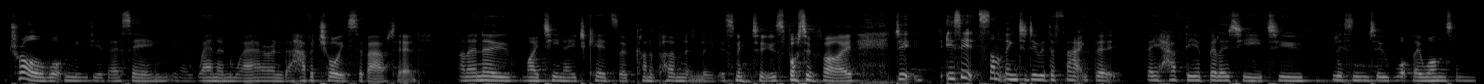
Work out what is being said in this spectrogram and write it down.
control what media they're seeing, you know, when and where, and have a choice about it. And I know my teenage kids are kind of permanently listening to Spotify. Do, is it something to do with the fact that they have the ability to listen to what they want and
